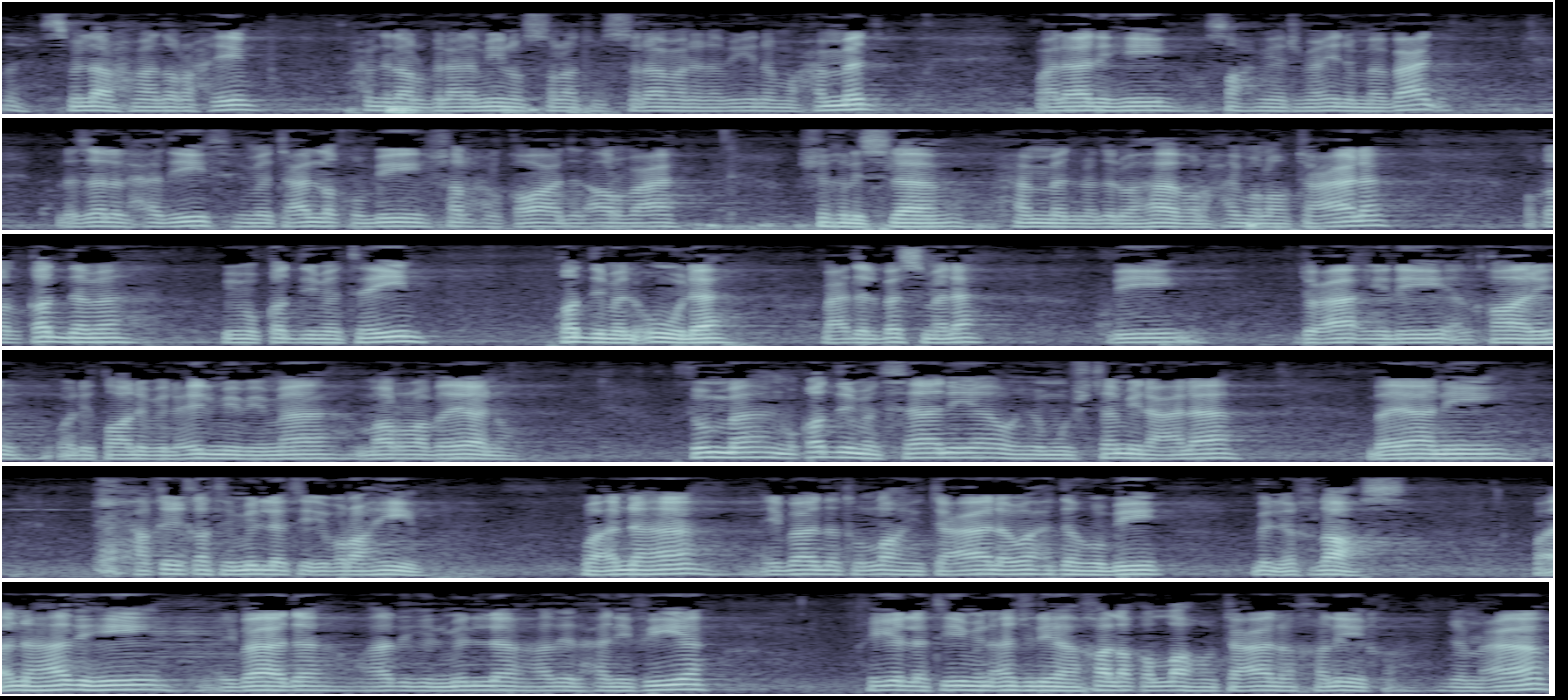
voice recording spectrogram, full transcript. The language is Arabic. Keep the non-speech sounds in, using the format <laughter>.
بسم الله الرحمن الرحيم. الحمد لله رب العالمين والصلاة والسلام على نبينا محمد وعلى آله وصحبه أجمعين. أما بعد لازال الحديث فيما يتعلق بشرح القواعد الأربعة. شيخ الإسلام محمد بن عبد الوهاب رحمه الله تعالى. وقد قدم بمقدمتين. المقدمة الأولى بعد البسملة بدعاء للقارئ ولطالب العلم بما مر بيانه. ثم المقدمة الثانية وهي مشتملة على بيان حقيقة ملة إبراهيم وأنها عبادة الله تعالى وحده بالإخلاص. وأن هذه عبادة وهذه الملة هذه الحنيفية هي التي من أجلها خلق الله تعالى الخليقة جمعاء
